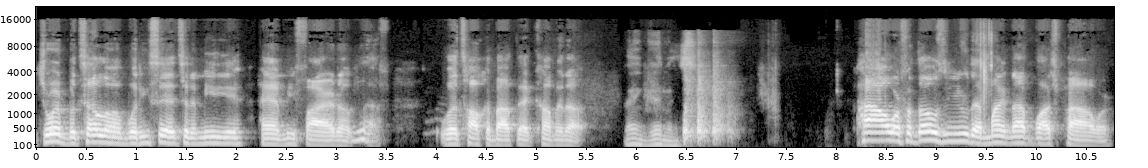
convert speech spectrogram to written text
Jordan Botelho and what he said to the media had me fired up left. We'll talk about that coming up. Thank goodness. Power, for those of you that might not watch Power,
